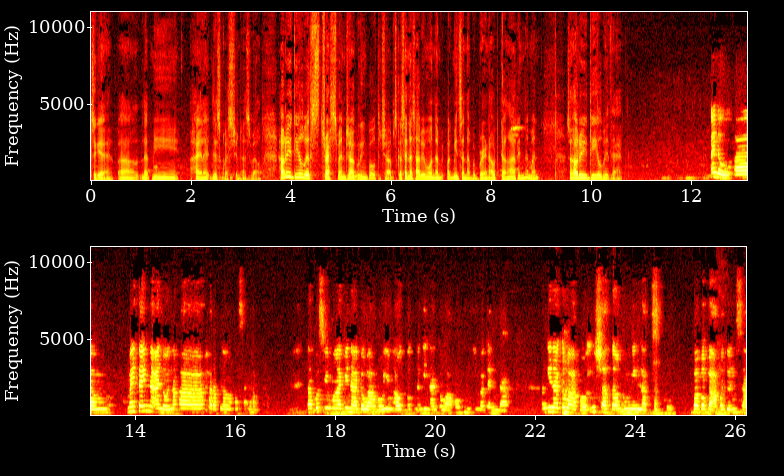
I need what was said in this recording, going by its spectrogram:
Sige, uh, let me highlight this question as well. How do you deal with stress when juggling both jobs? Kasi nasabi mo, na, pag minsan nababurnout ka nga rin naman. So how do you deal with that? Ano, um, may time na ano, nakaharap lang ako sa laptop. Tapos yung mga ginagawa ko, yung output na ginagawa ko, hindi maganda. Ang ginagawa ko, in-shutdown ko muna yung laptop ko. Bababa ako dun sa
